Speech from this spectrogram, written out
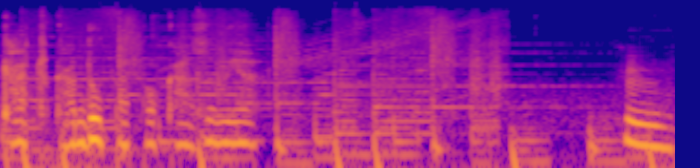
Kaczka dupę pokazuje. Hmm.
